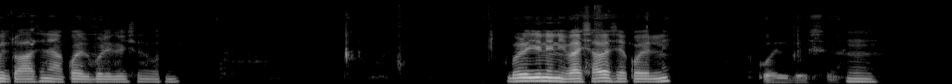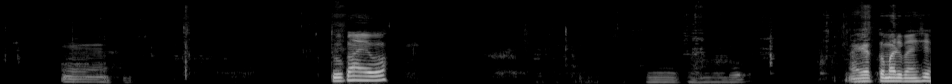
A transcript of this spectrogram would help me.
મિત્રો આ છે ને આ કોઈલ બળી ગઈ છે જુઓ તમે. બળી જઈને એની વાઇસ આવે છે કોઈલની કોઈલ ગઈ છે. હમ. તું કાં આ એક તો મારી પાસે છે.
